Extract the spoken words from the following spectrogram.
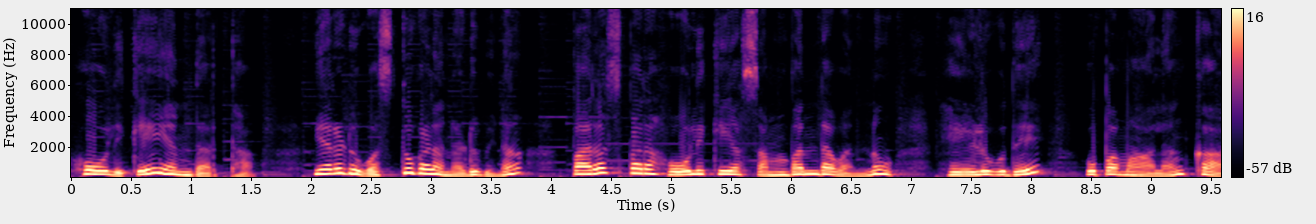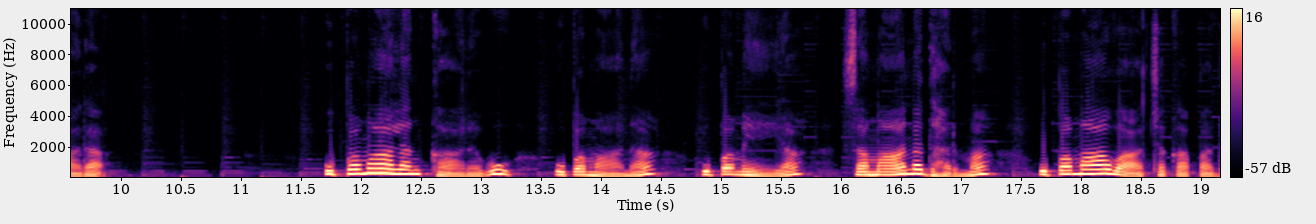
ಹೋಲಿಕೆ ಎಂದರ್ಥ. ಎರಡು ವಸ್ತುಗಳ ನಡುವಿನ ಪರಸ್ಪರ ಹೋಲಿಕೆಯ ಸಂಬಂಧವನ್ನು ಹೇಳುವುದೇ ಉಪಮಾಲಂಕಾರ. ಉಪಮಾಲಂಕಾರವು ಉಪಮಾನ, ಉಪಮೇಯ, ಸಮಾನ ಧರ್ಮ, ಉಪಮಾವಾಚಕ ಪದ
